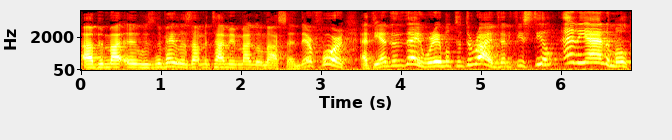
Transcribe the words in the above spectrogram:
uh, uh, whose nevel is not metame magumasa, and therefore at the end of the day we're able to derive that if you steal any animal,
